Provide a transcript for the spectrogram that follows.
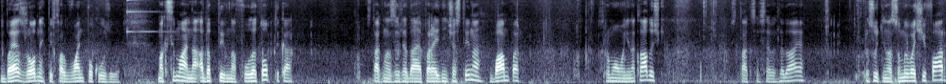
без жодних підфарбувань по кузову. Максимальна адаптивна фулет оптика. Ось так у нас виглядає передня частина, бампер, хромовані накладочки. Ось так це все виглядає. Присутні у нас омивачі фар,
